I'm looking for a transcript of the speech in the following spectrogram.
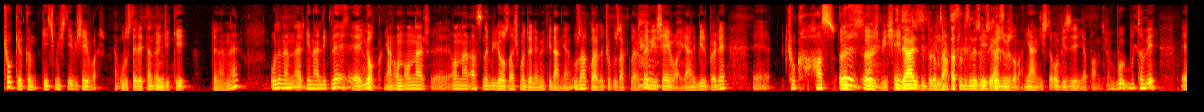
çok yakın geçmiş diye bir şey var. Yani ulus devletten önceki dönemler o dönemler genellikle e, yok. Yani on, onlar e, onlar aslında bir yozlaşma dönemi filan. Yani uzaklarda çok uzaklarda bir şey var. Yani bir böyle e, çok has öz, öz öz bir şey. İdeal bir durum var. Asıl bizim özümüz yani. Özümüz olan. Yani işte o bizi yapan. Bu bu tabii e,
